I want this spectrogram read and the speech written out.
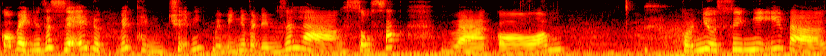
có vẻ như rất dễ được viết thành chuyện ý bởi vì nhân vật đấy rất là sâu sắc và có có nhiều suy nghĩ và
